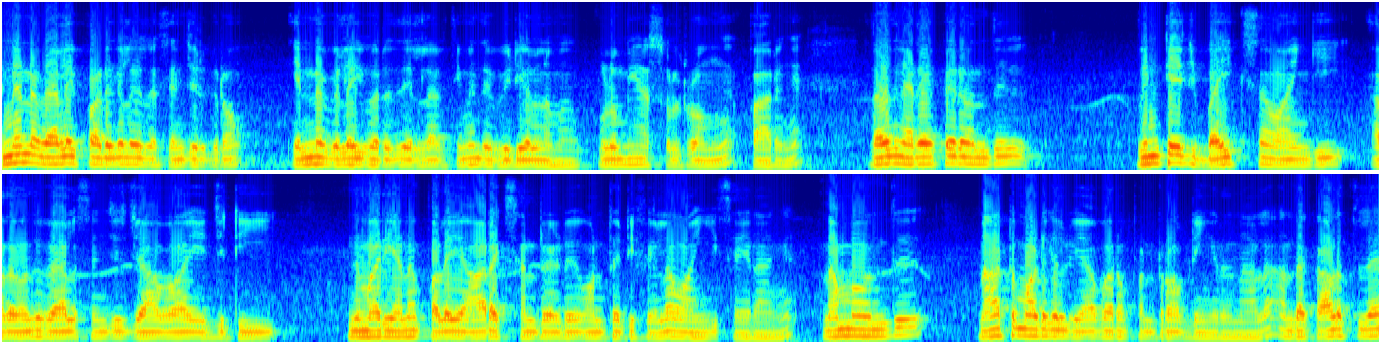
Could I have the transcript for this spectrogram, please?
என்னென்ன வேலைப்பாடுகள் இதில் செஞ்சுருக்கிறோம் என்ன விலை வருது எல்லாத்தையுமே இந்த வீடியோவில் நம்ம முழுமையாக சொல்கிறோங்க பாருங்கள் அதாவது நிறைய பேர் வந்து வின்டேஜ் பைக்ஸை வாங்கி அதை வந்து வேலை செஞ்சு ஜாவா எஜ்டி இந்த மாதிரியான பழைய ஆர்எக்ஸ் ஹண்ட்ரடு ஒன் தேர்ட்டி ஃபைவ்லாம் வாங்கி செய்கிறாங்க நம்ம வந்து நாட்டு மாடுகள் வியாபாரம் பண்ணுறோம் அப்படிங்கிறதுனால அந்த காலத்தில்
